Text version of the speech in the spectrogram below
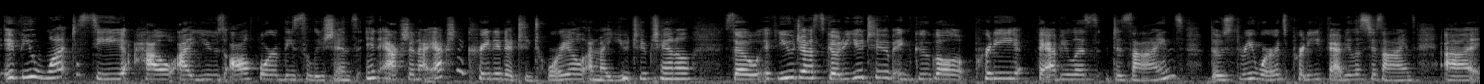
if you want to see how I use all four of these solutions in action, I actually created a tutorial on my YouTube channel. So if you just go to YouTube and Google pretty fabulous designs, those three words, pretty fabulous designs, uh,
